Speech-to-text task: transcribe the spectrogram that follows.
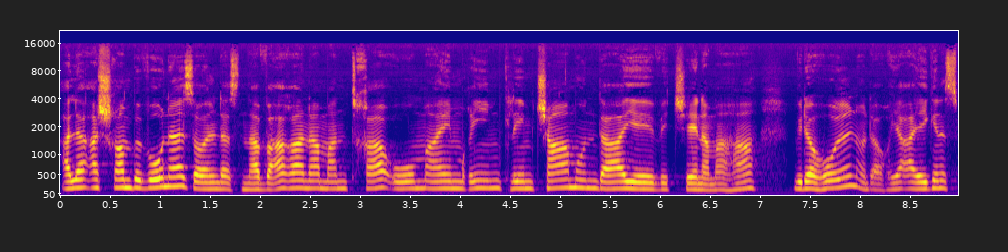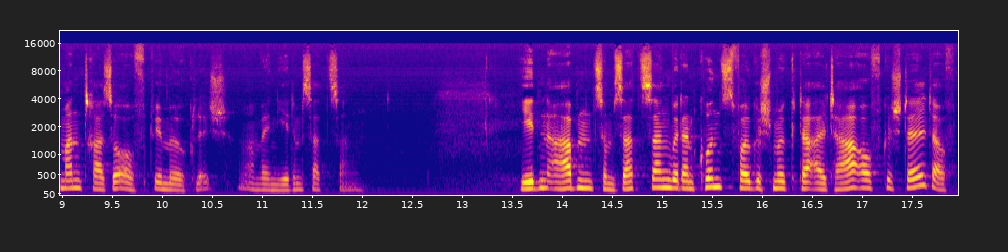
Alle Ashram-Bewohner sollen das Navarana-Mantra Om Aim Rim Klim Chamundaye Viche Namaha wiederholen und auch ihr eigenes Mantra so oft wie möglich, haben wir in jedem Satsang. Jeden Abend zum Satsang wird ein kunstvoll geschmückter Altar aufgestellt, auf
